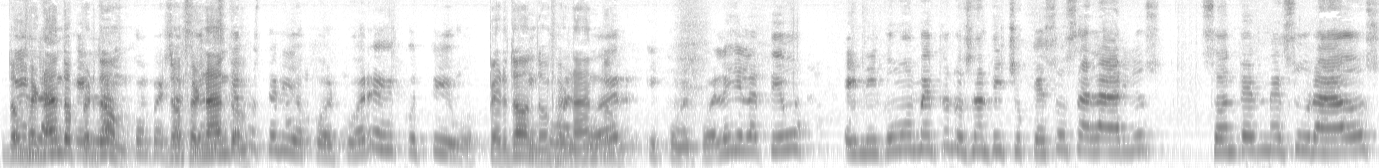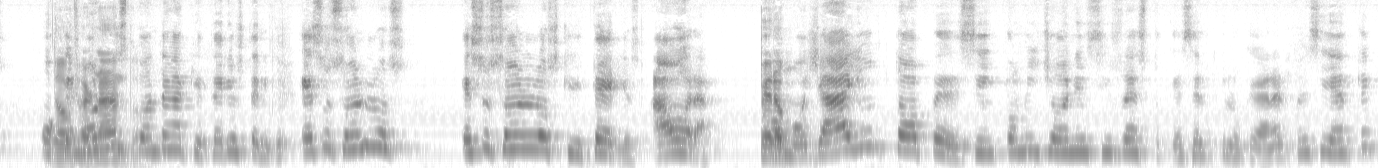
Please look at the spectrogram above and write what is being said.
Don Fernando, perdón. don Fernando. Que hemos tenido con el Poder Ejecutivo. Perdón, don Fernando. y con el Poder Legislativo, en ningún momento nos han dicho que esos salarios son desmesurados o que no responden a criterios técnicos. Esos son los, esos son los criterios. Ahora, como ya hay un tope de 5 millones y resto, que es el, lo que gana el presidente,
